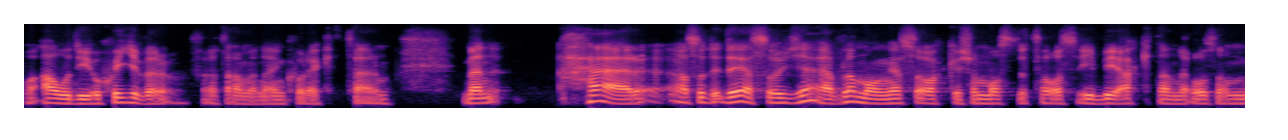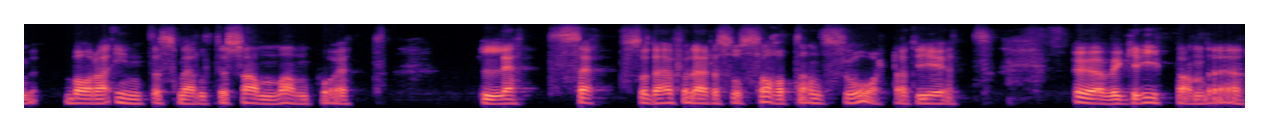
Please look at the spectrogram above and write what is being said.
på audioskivor för att använda en korrekt term. Men här, alltså det, är så jävla många saker som måste tas i beaktande och som bara inte smälter samman på ett lätt sätt. Så därför är det så satans svårt att ge ett övergripande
